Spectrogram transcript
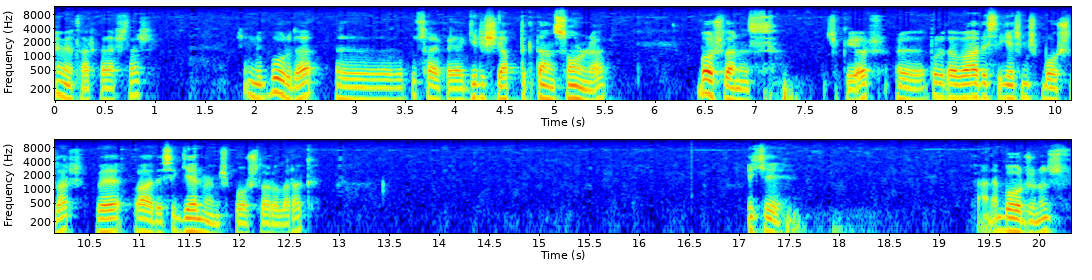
Evet arkadaşlar. Şimdi burada e, bu sayfaya giriş yaptıktan sonra borçlarınız çıkıyor. E, burada vadesi geçmiş borçlar ve vadesi gelmemiş borçlar olarak iki tane borcunuz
